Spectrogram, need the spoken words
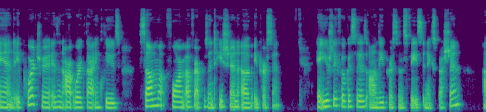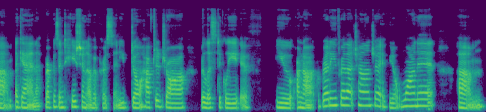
and a portrait is an artwork that includes some form of representation of a person. It usually focuses on the person's face and expression. Um, again, representation of a person. You don't have to draw realistically if you are not ready for that challenge yet, if you don't want it. Um,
